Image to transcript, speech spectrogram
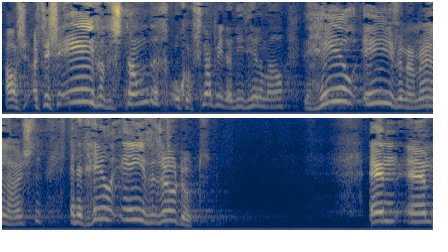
Als, het is even verstandig, ook al snap je dat niet helemaal, heel even naar mij luistert en het heel even zo doet. En, ehm,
